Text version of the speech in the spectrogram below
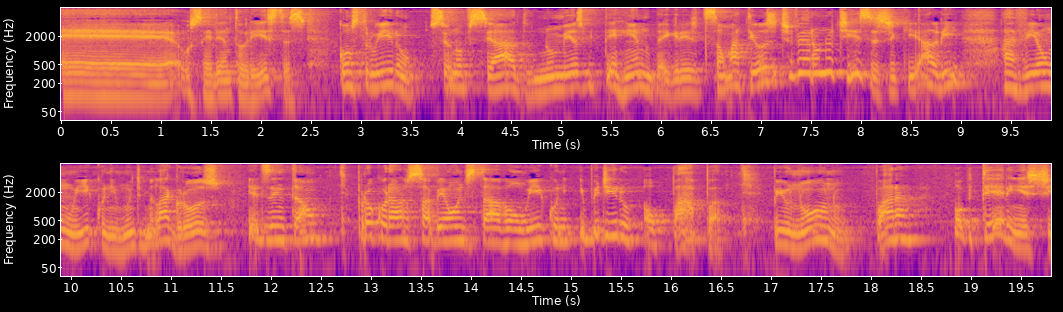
é, os redentoristas construíram seu noviciado no mesmo terreno da igreja de São Mateus e tiveram notícias de que ali havia um ícone muito milagroso. Eles então procuraram saber onde estava o ícone e pediram ao Papa Pio IX para obterem este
